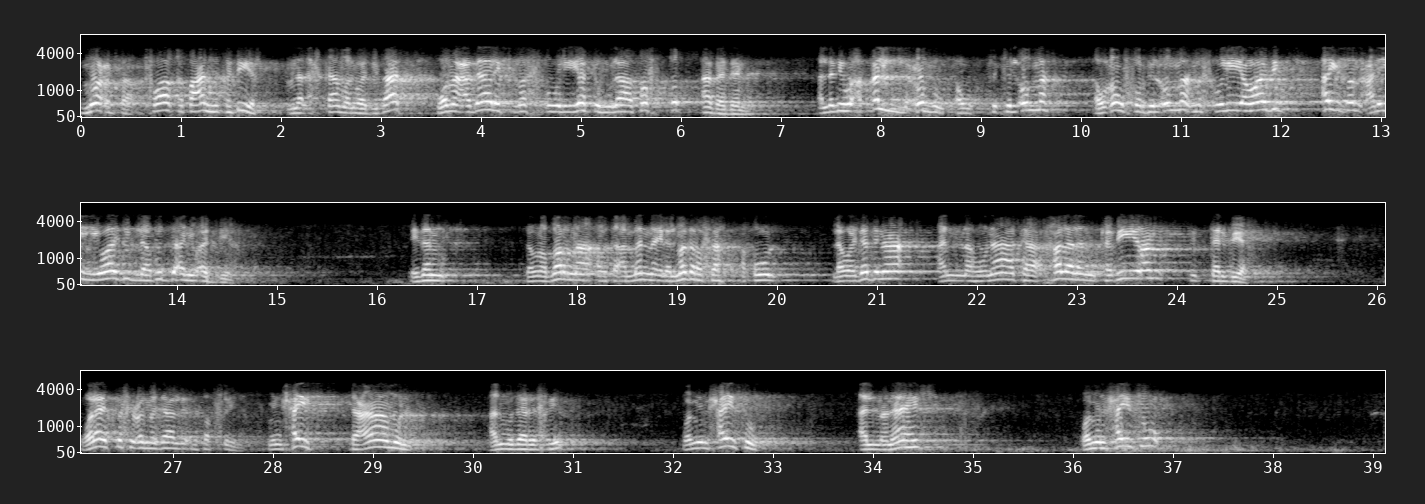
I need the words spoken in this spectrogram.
معفى ساقط عنه كثير من الأحكام والواجبات ومع ذلك مسؤوليته لا تسقط أبدا. الذي هو أقل عضو أو في الأمة أو عنصر في الأمة مسؤولية واجب أيضا عليه واجب لا بد أن يؤديه إذا لو نظرنا أو تأملنا إلى المدرسة أقول لوجدنا أن هناك خللا كبيرا في التربية. ولا يتسع المجال لتفصيله من حيث تعامل المدرسين ومن حيث المناهج ومن حيث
